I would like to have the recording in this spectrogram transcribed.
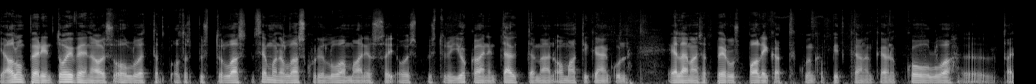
Ja alun perin toiveena olisi ollut, että oltaisiin pystynyt las, semmoinen laskuri luomaan, jossa olisi pystynyt jokainen täyttämään omat ikään kuin elämänsä peruspalikat, kuinka pitkään on käynyt koulua tai,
